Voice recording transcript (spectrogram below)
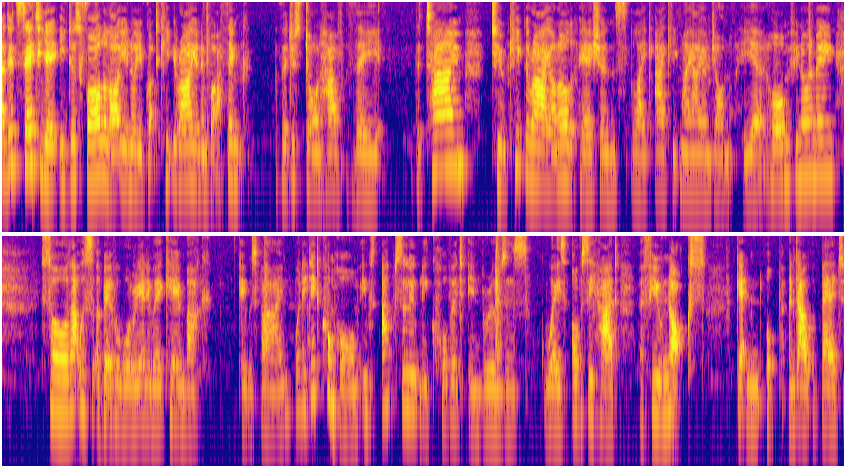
I did say to you, he does fall a lot, you know, you've got to keep your eye on him, but I think they just don't have the the time to keep their eye on all the patients like I keep my eye on John here at home, if you know what I mean. So that was a bit of a worry anyway, came back, it was fine. When he did come home, he was absolutely covered in bruises, he's obviously had a few knocks getting up and out of bed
